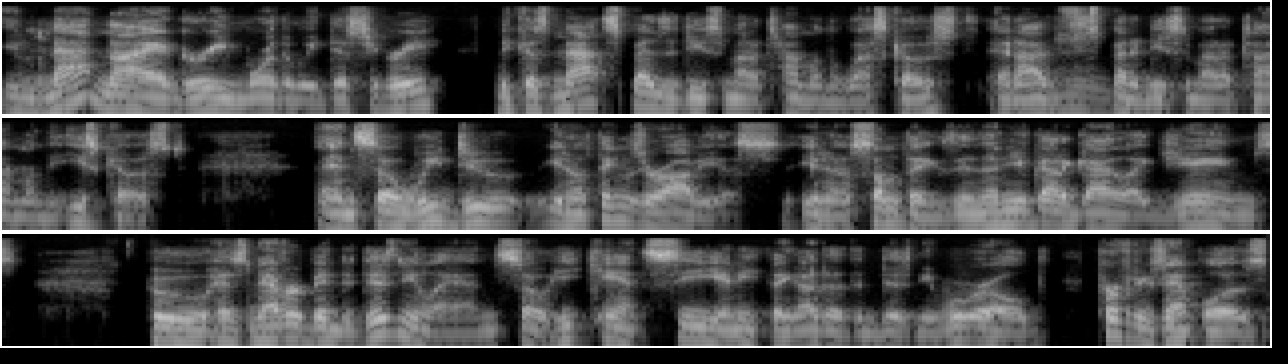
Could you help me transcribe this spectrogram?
Matt and I agree more than we disagree because Matt spends a decent amount of time on the West Coast and I've Mhm. spent a decent amount of time on the East Coast. And so we do, you know, things are obvious, you know, some things. And then you've got a guy like James who has never been to Disneyland, so he can't see anything other than Disney World. Perfect example is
